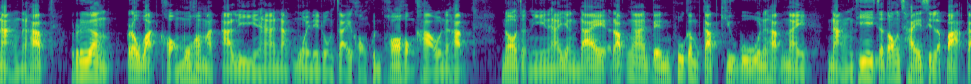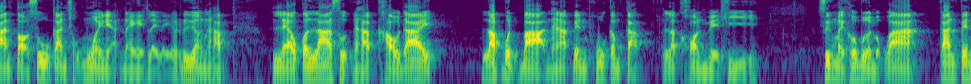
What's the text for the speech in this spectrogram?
หนังนะครับ เรื่องประวัติของมูฮัมหมัดอาลีนะฮะนักมวยในดวงใจของคุณพ่อของเขานะครับ นอกจากนี้นะฮะยังได้รับงานเป็นผู้กำกับคิวบูนะครับในหนังที่จะต้องใช้ศิลปะการต่อสู้การชกมวยเนี่ยในหลาย ๆ เรื่องนะครับ แล้วก็ล่าสุดนะครับ เขาได้รับบทบาทนะฮะเป็นผู้กำกับละครเวที ซึ่งไมเคิลเบิร์นบอกว่า การเป็น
